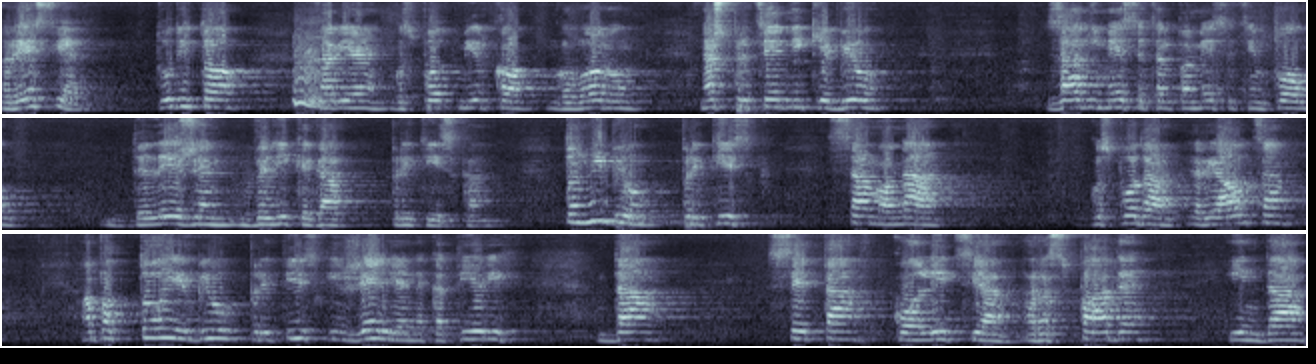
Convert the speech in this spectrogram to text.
Res je, tudi to, kar je gospod Mirko govoril, naš predsednik je bil zadnji mesec ali pa mesec in pol deležen velikega pritiska. To ni bil pritisk samo na gospoda Rjavca, ampak to je bil pritisk in želje nekaterih, da se ta koalicija razpade in da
